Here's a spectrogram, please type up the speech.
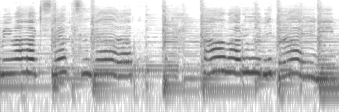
君は季節が変わるみたいに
